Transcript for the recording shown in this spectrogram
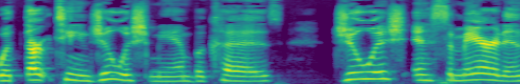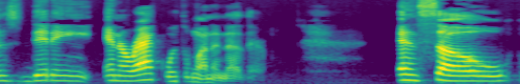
with 13 Jewish men because Jewish and Samaritans didn't interact with one another. And so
